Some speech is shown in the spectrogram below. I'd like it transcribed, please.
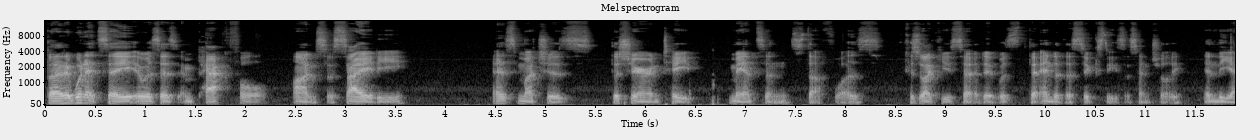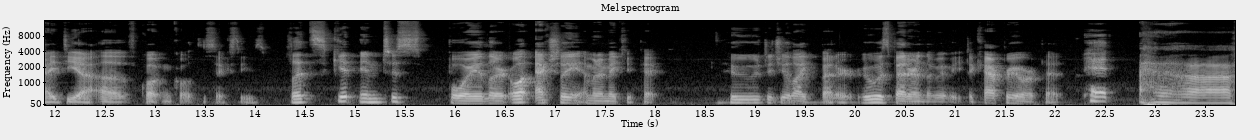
but I wouldn't say it was as impactful on society as much as the Sharon Tate Manson stuff was. Because, like you said, it was the end of the 60s, essentially, and the idea of quote unquote the 60s. Let's get into spoiler. Well, actually, I'm going to make you pick. Who did you like better? Who was better in the movie, DiCaprio or Pitt? Pitt. Uh,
